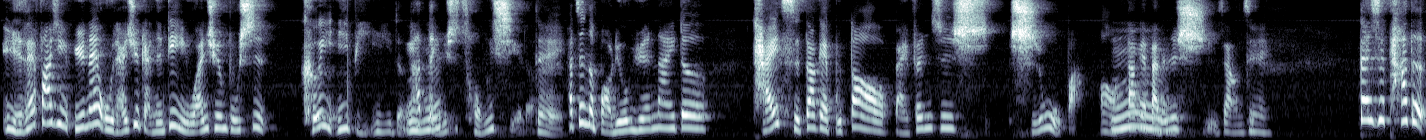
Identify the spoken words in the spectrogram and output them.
也才发现原来舞台剧改成电影完全不是可以一比一的，他嗯哼等于是重写了。对，他真的保留原来的台词，大概不到百分之十十五吧，哦，嗯大概百分之十这样子。对，但是他的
